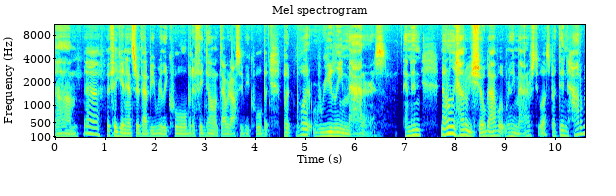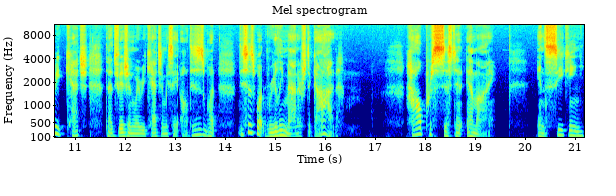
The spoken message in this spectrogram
um, eh, if they get answered, that'd be really cool. But if they don't, that would also be cool. But but what really matters? And then not only how do we show God what really matters to us, but then how do we catch that vision where we catch and we say, "Oh, this is what this is what really matters to God." How persistent am I in seeking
